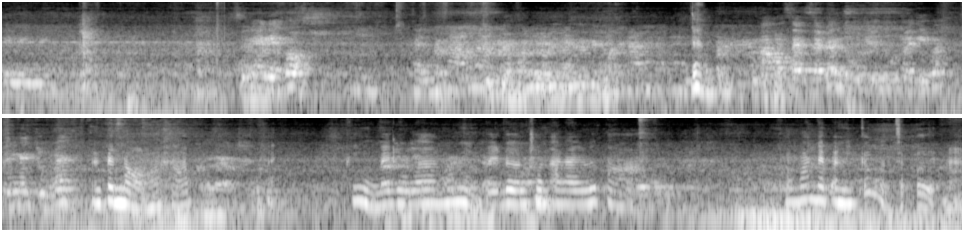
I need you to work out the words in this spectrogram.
นี่นี่นี่ซื้อไงเนี่ยก็ใส่รองเท้ามาเดี๋ยวครับเดี๋ยวยังไม่ได้ดึงรองเท้าค่ะ ยังเอาแต่แต่แม่ดูดิดูหน่อยดิว่าเป็นไงจุ๋มไหมมันเป็นหนองนะครับ พี่หญิงไม่รู้ว่าน้องหญิงไปเดินชนอะไรหรือเปล่า เพราะว่าเล็บอันนี้ก็เหมือนจะเปิดนะ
